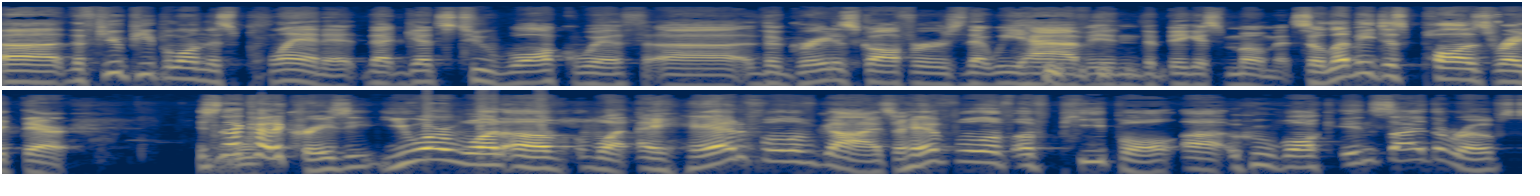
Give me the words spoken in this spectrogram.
uh, the few people on this planet that gets to walk with uh, the greatest golfers that we have in the biggest moment. So let me just pause right there. Isn't that kind of crazy? You are one of what a handful of guys, a handful of, of people uh, who walk inside the ropes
